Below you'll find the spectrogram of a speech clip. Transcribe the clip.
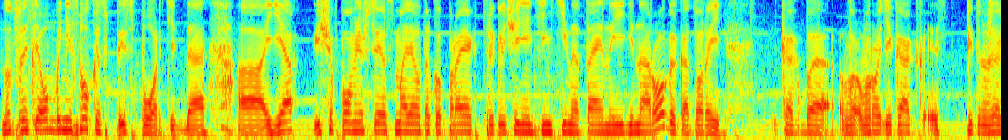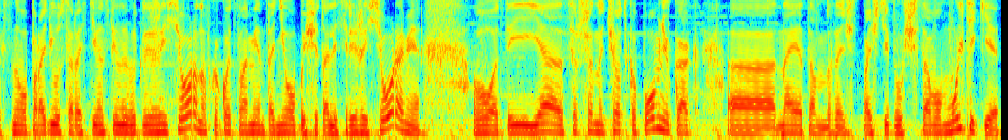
ну, в смысле, он бы не смог испортить, да. А, я еще помню, что я смотрел такой проект «Приключения Тинтина. Тайны единорога», который как бы вроде как Питер Джексон его продюсер, а Стивен Спилберг режиссер, но в какой-то момент они оба считались режиссерами, вот, и я совершенно четко помню, как э, на этом, значит, почти двухчасовом мультике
